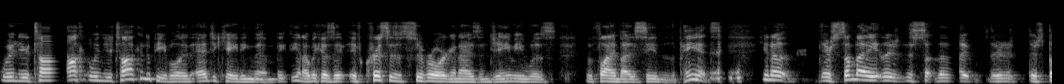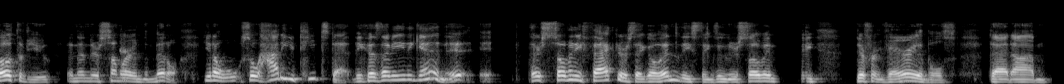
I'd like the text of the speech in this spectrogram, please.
when you're talk when you're talking to people and educating them, you know, because if Chris is super organized and Jamie was flying by the seat of the pants, you know, there's somebody there's there's there's both of you, and then there's somewhere in the middle, you know. So how do you teach that? Because I mean, again, it, it, there's so many factors that go into these things, and there's so many different variables that um,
